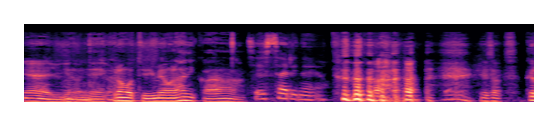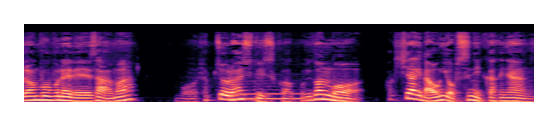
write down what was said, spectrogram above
예, 유기농. 네, 그런 것도 유명을 하니까 제 스타일이네요. 그래서 그런 부분에 대해서 아마 뭐 협조를 할 수도 있을 것 같고 이건 뭐 확실하게 나온 게 없으니까 그냥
